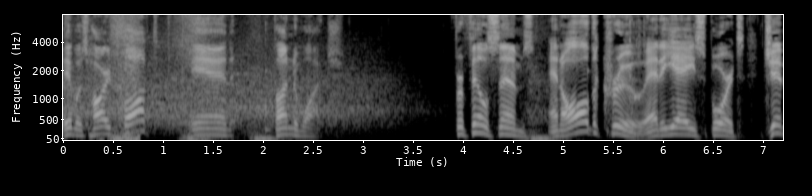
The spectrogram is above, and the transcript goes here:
It was hard-fought and fun to watch. For Phil Simms and all the crew at EA Sports, Jim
